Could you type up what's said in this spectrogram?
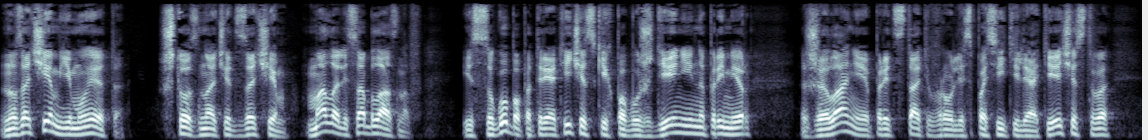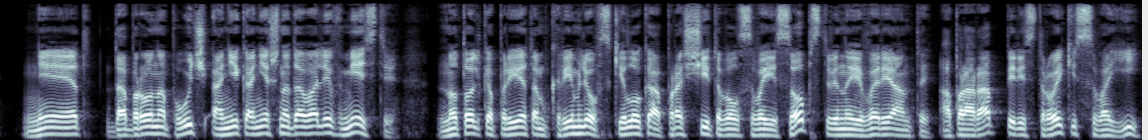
Но зачем ему это? Что значит «зачем»? Мало ли соблазнов. Из сугубо патриотических побуждений, например, желание предстать в роли спасителя Отечества — нет, добро на путь они, конечно, давали вместе, но только при этом кремлевский Лука просчитывал свои собственные варианты, а прораб перестройки свои.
